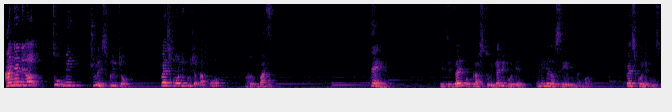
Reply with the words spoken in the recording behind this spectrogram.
And then the Lord took me through a scripture. First Chronicles chapter 4, verse 10. It's a very popular story. Let me go there. Let me just say it with my mouth. First Chronicles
